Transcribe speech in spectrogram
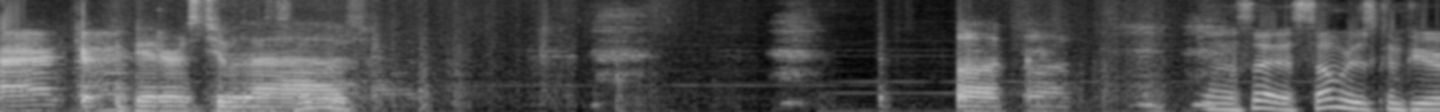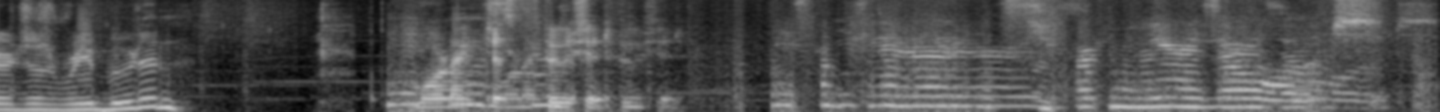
Mark, your computer is too loud. Fuck. I'm gonna say somebody's computer just rebooted. More like just booted. These computers are years old.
